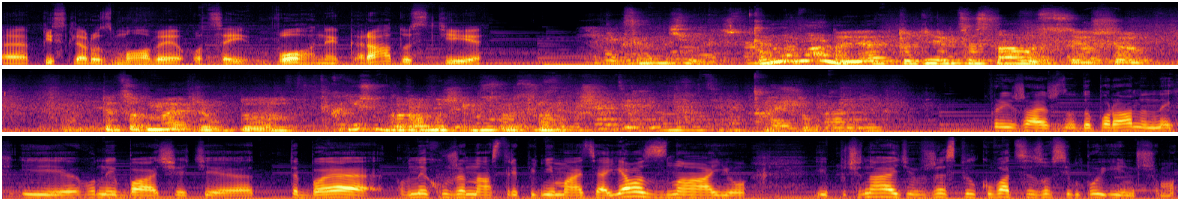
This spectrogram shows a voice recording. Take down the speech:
е, після розмови оцей вогник радості. Як себе почуваєш? Та нормально, я тоді як це сталося, я ще 500 метрів до коробочки, все сам. Приїжджаєш до поранених і вони бачать е, тебе, в них вже настрій піднімається, а я вас знаю. І починають вже спілкуватися зовсім по-іншому.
